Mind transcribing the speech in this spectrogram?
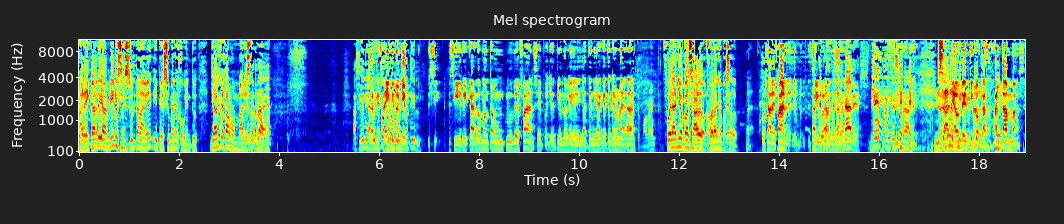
A Ricardo y a mí nos insulta a la vez y presume de juventud. Ya empezamos mal Es este verdad, programa. ¿eh? Ha sido un Claro, insulto, pero muy que sutil. si, si Ricardo monta un club de fans, eh, pues yo entiendo que ya tendría que tener una edad. Momento, momento. Fue el año pasado, No, fue el año de- pasado. O sea, de fans. de- de- sí, de bueno, de- profesionales, de profesionales. No de, eran auténticos ¿eh? cazafantasmas.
